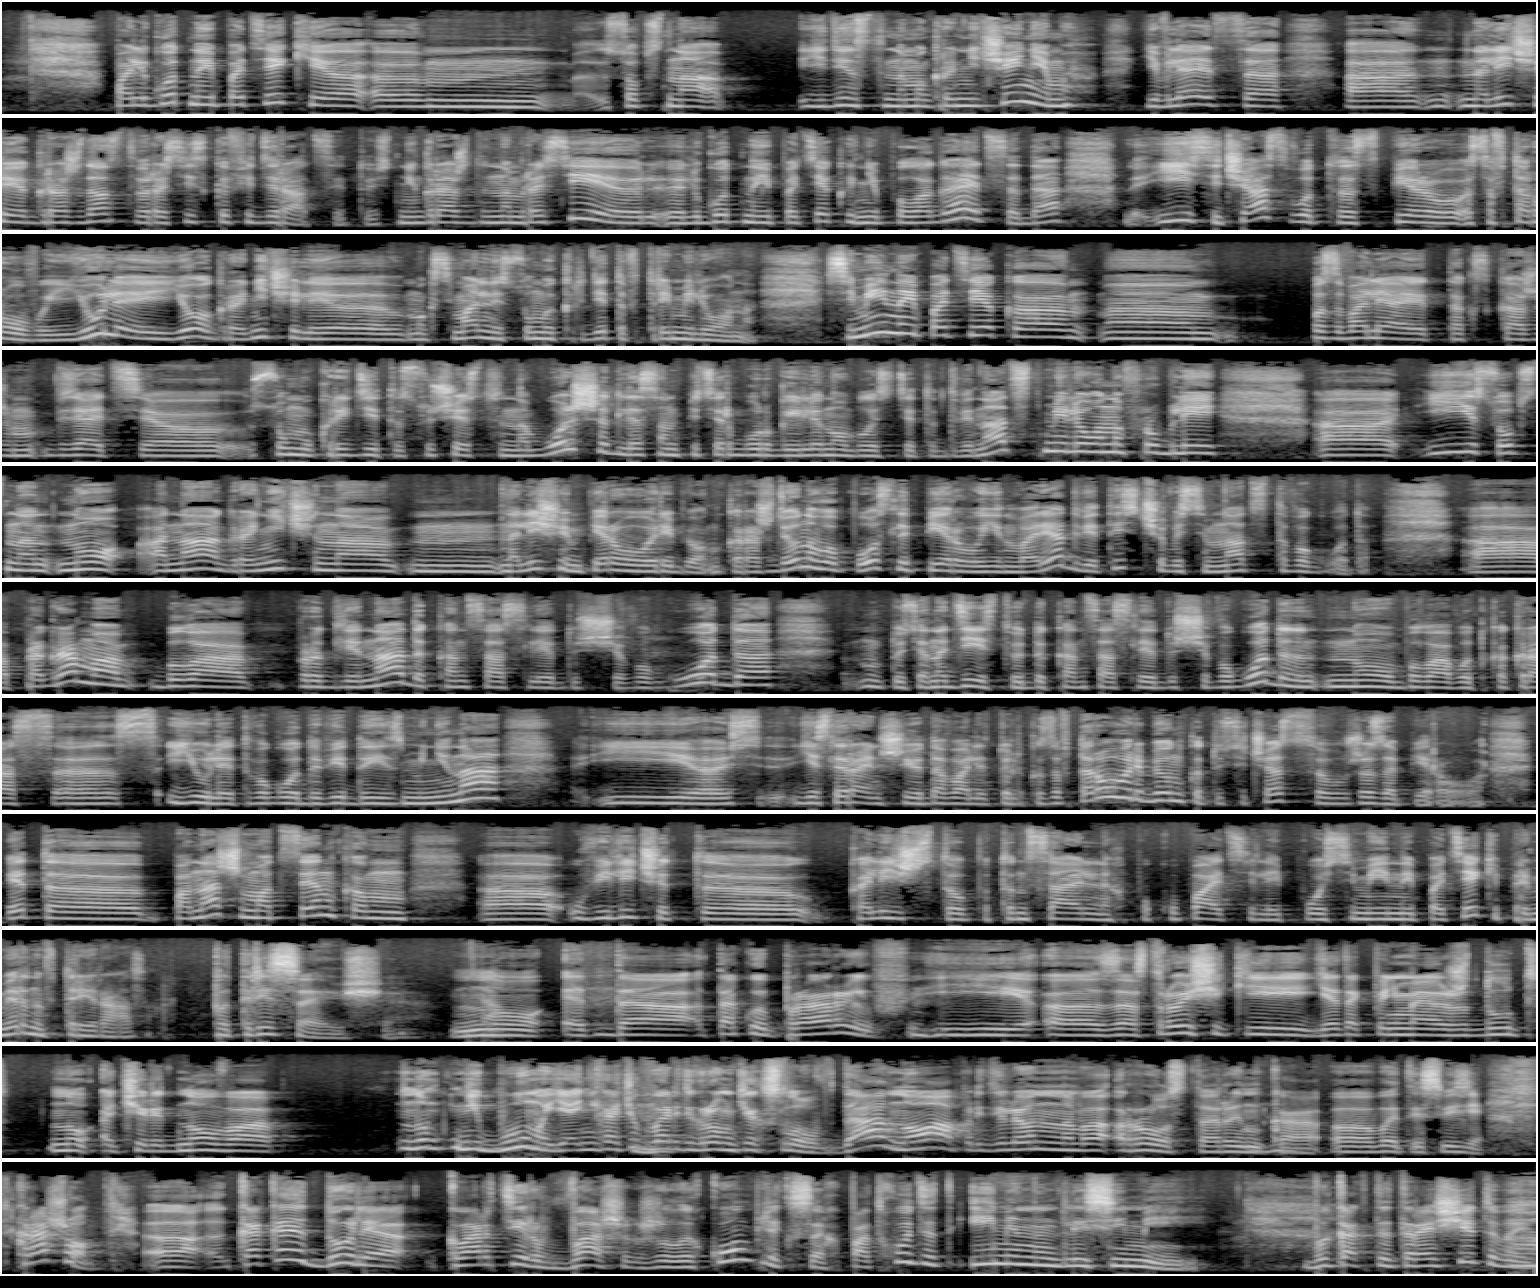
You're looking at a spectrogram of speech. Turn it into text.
По льготной ипотеке, э, собственно, единственным ограничением является а, наличие гражданства Российской Федерации. То есть не гражданам России льготная ипотека не полагается. Да? И сейчас вот с 1, со 2 июля ее ограничили максимальной суммой кредита в 3 миллиона. Семейная ипотека а, позволяет, так скажем, взять э, сумму кредита существенно больше. Для Санкт-Петербурга и Ленобласти это 12 миллионов рублей. Э, и, собственно, но она ограничена наличием первого ребенка, рожденного после 1 января 2018 года. Э, программа была продлена до конца следующего года. Ну, то есть она действует до конца следующего года, но была вот как раз с июля этого года видоизменена. И если раньше ее давали только за второго ребенка, ребенка, то сейчас уже за первого. Это, по нашим оценкам, э, увеличит э, количество потенциальных покупателей по семейной ипотеке примерно в три раза. Потрясающе. Да. Но это такой прорыв. И э, застройщики, я так понимаю, ждут ну, очередного ну, не бума, я не хочу говорить громких слов, да, но определенного роста рынка э, в этой связи. Хорошо. Э, какая доля квартир в ваших жилых комплексах подходит именно для семей? Вы как-то это рассчитываете?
